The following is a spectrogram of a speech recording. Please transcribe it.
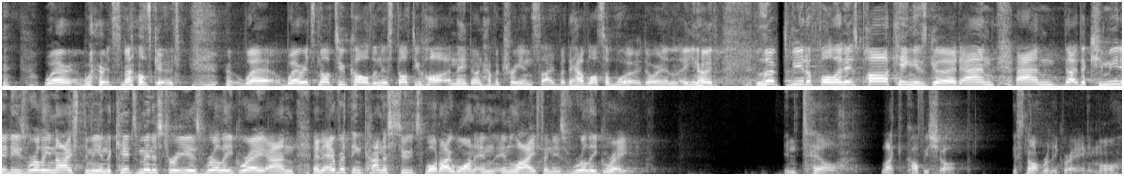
where, where it smells good, where, where it's not too cold and it's not too hot, and they don't have a tree inside, but they have lots of wood, or you know, it looks beautiful and its parking is good, and, and the community is really nice to me, and the kids' ministry is really great, and, and everything kind of suits what I want in, in life, and it's really great. Until, like a coffee shop, it's not really great anymore,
